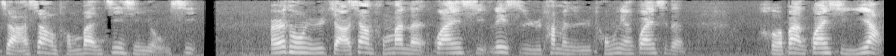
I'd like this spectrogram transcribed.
假象同伴进行游戏。儿童与假象同伴的关系类似于他们与童年关系的伙伴关系一样，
